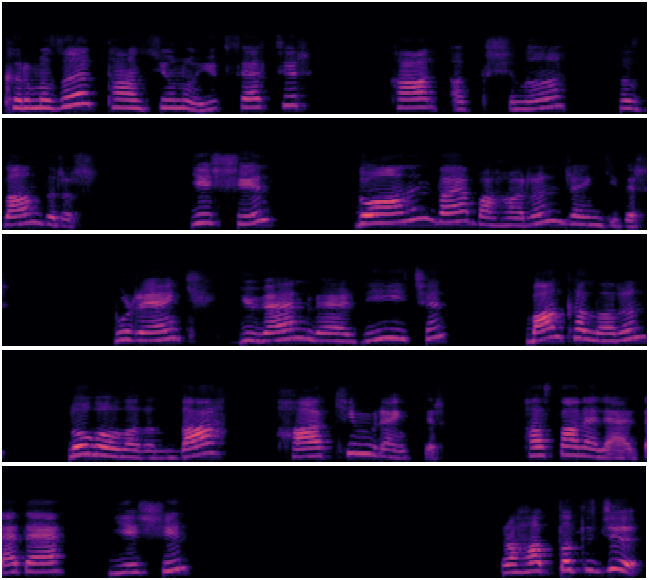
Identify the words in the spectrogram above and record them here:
Kırmızı tansiyonu yükseltir, kan akışını hızlandırır. Yeşil doğanın ve baharın rengidir. Bu renk güven verdiği için bankaların logolarında hakim renktir. Hastanelerde de yeşil rahatlatıcı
